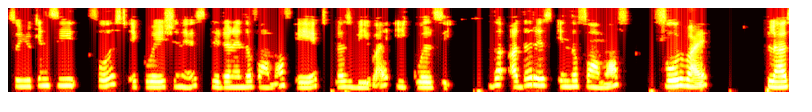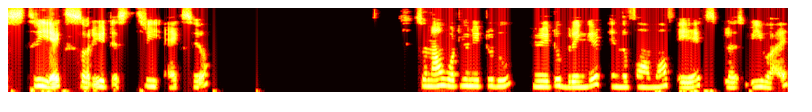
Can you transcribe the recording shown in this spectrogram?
So you can see first equation is written in the form of ax plus by equals c. The other is in the form of 4y plus 3x, sorry it is 3x here so now what you need to do, you need to bring it in the form of ax plus by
